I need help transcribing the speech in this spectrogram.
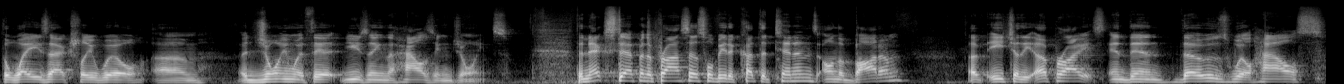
the ways actually will um, join with it using the housing joints. The next step in the process will be to cut the tenons on the bottom of each of the uprights and then those will house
